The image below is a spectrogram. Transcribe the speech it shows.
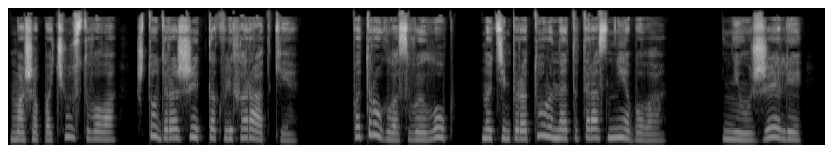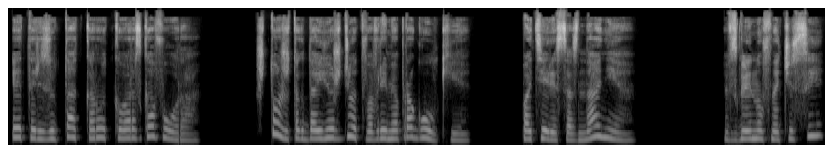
Маша почувствовала, что дрожит, как в лихорадке. Потрогала свой лоб, но температуры на этот раз не было. Неужели это результат короткого разговора? Что же тогда ее ждет во время прогулки? Потеря сознания? Взглянув на часы,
